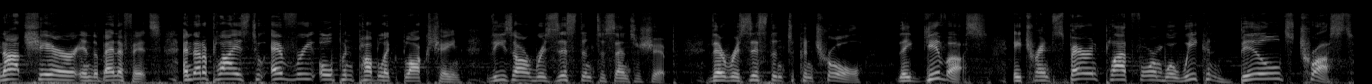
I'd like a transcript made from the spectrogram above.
not share in the benefits. And that applies to every open public blockchain. These are resistant to censorship, they're resistant to control. They give us a transparent platform where we can build trust.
